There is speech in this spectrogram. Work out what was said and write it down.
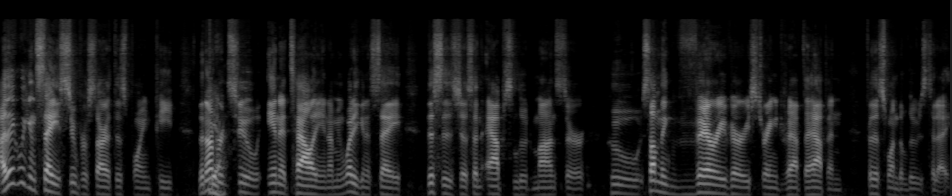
I think we can say superstar at this point, Pete. The number yeah. two in Italian. I mean, what are you going to say? This is just an absolute monster. Who something very, very strange would have to happen for this one to lose today.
